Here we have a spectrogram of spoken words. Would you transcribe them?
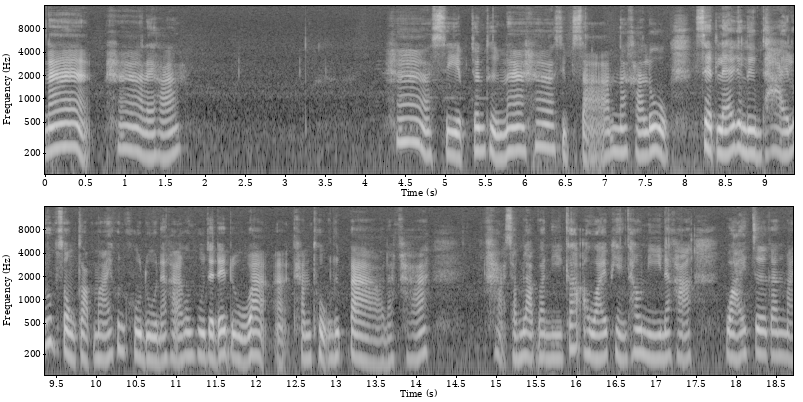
หน้าห้าอะไรคะ ห้าสิบจนถึงหน้าห้าสิบสามนะคะลูก เสร็จแล้วอย่าลืมถ่ายรูปส่งกลับมาให้คุณครูดูนะคะ คุณครูจะได้ดูว่าทำถูกหรือเปล่านะคะ ค่ะสำหรับวันนี้ก็เอาไว้เพียงเท่านี้นะคะ ไว้เจอกันใหม่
